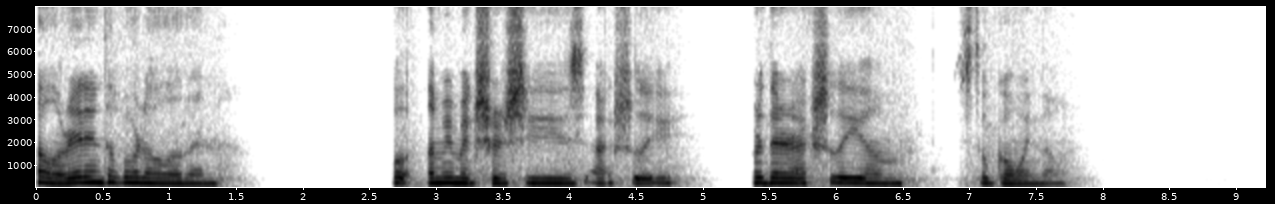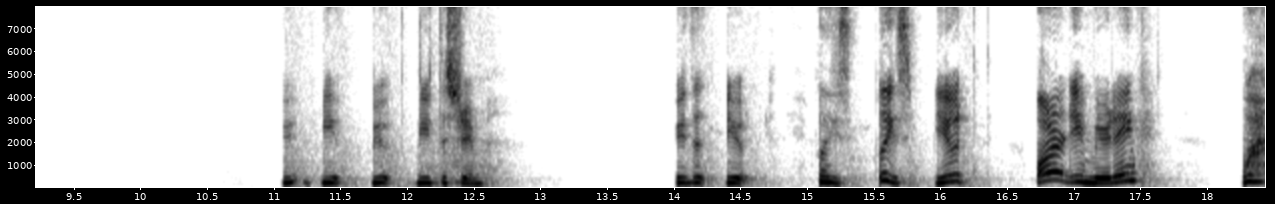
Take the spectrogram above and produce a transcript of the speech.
Oh, right into Fordola then. Well, let me make sure she's actually, or they're actually um still going though. Mute, mute, mute, mute the stream. Mute the, mute. Please, please, mute. Why aren't you muting? What?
